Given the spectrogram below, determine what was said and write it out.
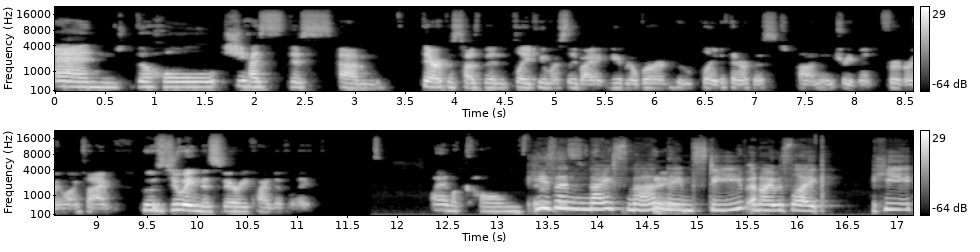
And the whole she has this um therapist husband played humorously by Gabriel Byrne, who played a therapist on in treatment for a very long time, who's doing this very kind of like I am a calm He's a nice man thing. named Steve, and I was like, he.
